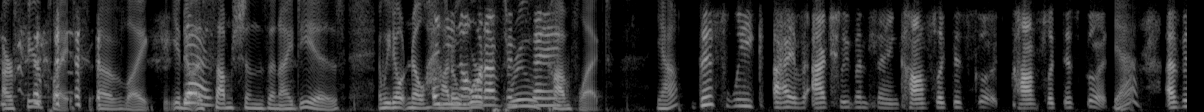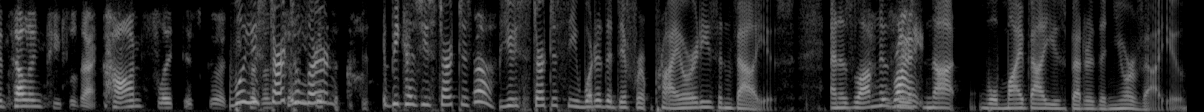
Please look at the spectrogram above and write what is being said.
our fear place of like you know Yes. assumptions and ideas, and we don't know how to know work through conflict. Yeah, This week, I've actually been saying conflict is good. Conflict is good. yeah. I've been telling people that conflict is good. Well, you start to until you get learn to because you start to Yeah. you start to see what are the different priorities and values and as long as there's not well my value is better than your value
